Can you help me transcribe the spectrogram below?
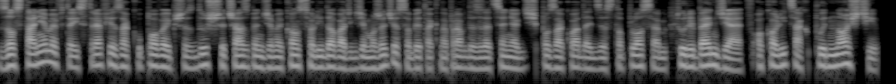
zostaniemy w tej strefie zakupowej przez dłuższy czas, będziemy konsolidować, gdzie możecie sobie tak naprawdę zlecenia gdzieś pozakładać ze stop lossem, który będzie w okolicach płynności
